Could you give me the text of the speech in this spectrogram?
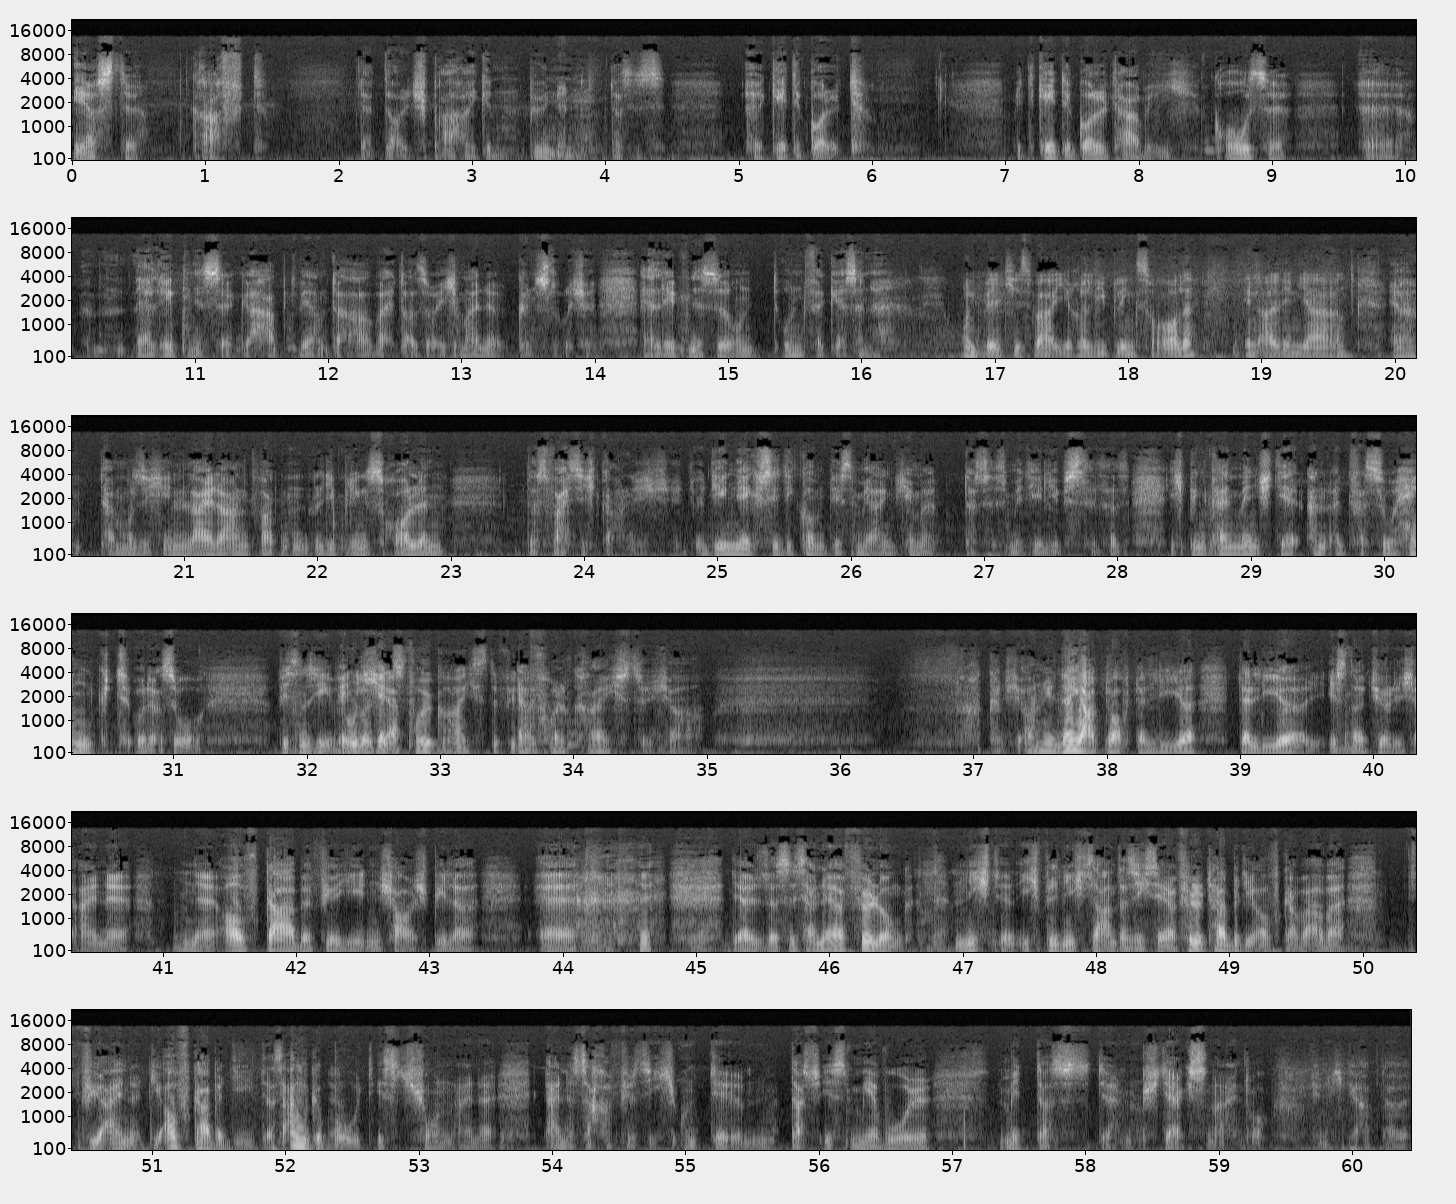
erste Kraft der deutschsprachigen Bühnen. Das ist äh, Käthe Gold. Mit Käthe Gold habe ich große äh, Erlebnisse gehabt während der Arbeit. Also ich meine künstlerische Erlebnisse und unvergessene. Und welches war Ihre Lieblingsrolle in all den Jahren? Ja, da muss ich Ihnen leider antworten. Lieblingsrollen das weiß ich gar nicht. Die nächste, die kommt, ist mir eigentlich immer, das ist mir die liebste. Das, ich bin kein Mensch, der an etwas so hängt oder so. Wissen Sie, wenn oder ich jetzt. erfolgreichste vielleicht. Erfolgreichste, ja. Kann ich auch nicht. Naja, doch, der Lier, der Lier ist natürlich eine, eine Aufgabe für jeden Schauspieler. Äh, das ist eine Erfüllung. Nicht, ich will nicht sagen, dass ich sie erfüllt habe, die Aufgabe, aber für eine, die Aufgabe, die, das Angebot ist schon eine, eine Sache für sich. Und äh, das ist mir wohl mit das, der stärksten Eindruck, den ich gehabt habe,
